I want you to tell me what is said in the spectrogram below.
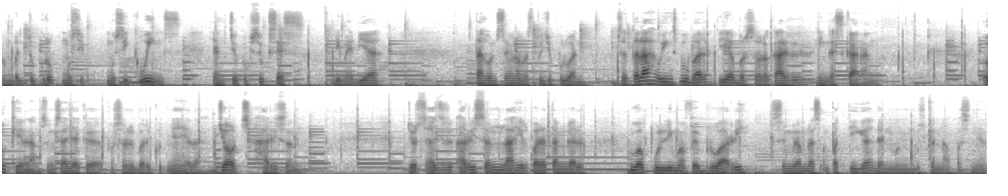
membentuk grup musik musik Wings yang cukup sukses di media tahun 1970-an. Setelah Wings bubar, ia bersolo karir hingga sekarang. Oke, langsung saja ke personel berikutnya ialah George Harrison. George Harrison lahir pada tanggal 25 Februari 1943 dan mengembuskan napasnya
